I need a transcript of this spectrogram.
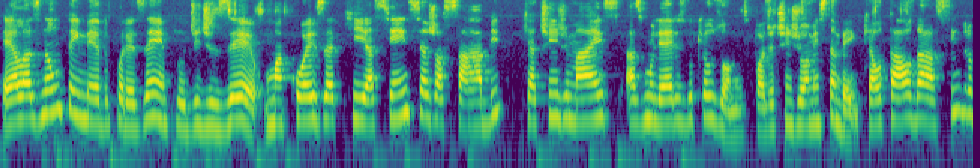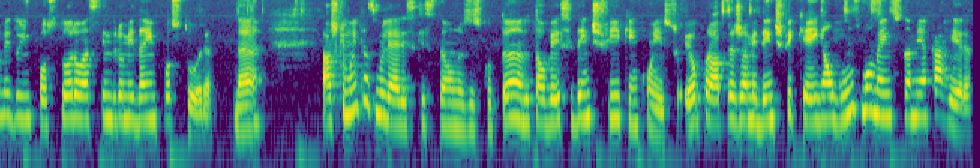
elas não têm medo, por exemplo, de dizer uma coisa que a ciência já sabe que atinge mais as mulheres do que os homens, pode atingir homens também, que é o tal da síndrome do impostor ou a síndrome da impostora, né? Acho que muitas mulheres que estão nos escutando talvez se identifiquem com isso. Eu própria já me identifiquei em alguns momentos da minha carreira,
